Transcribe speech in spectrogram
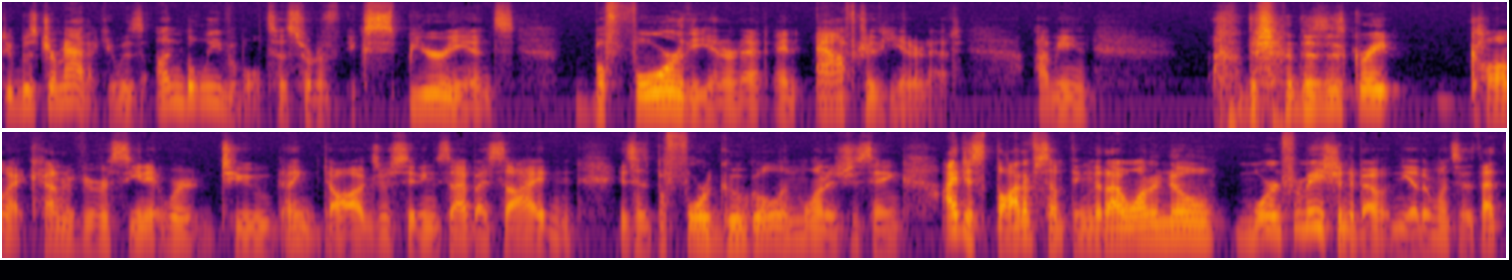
it was dramatic. It was unbelievable to sort of experience before the internet and after the internet. I mean, there's, there's this great comic. I don't know if you've ever seen it, where two I think dogs are sitting side by side, and it says before Google, and one is just saying, "I just thought of something that I want to know more information about," and the other one says, "That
